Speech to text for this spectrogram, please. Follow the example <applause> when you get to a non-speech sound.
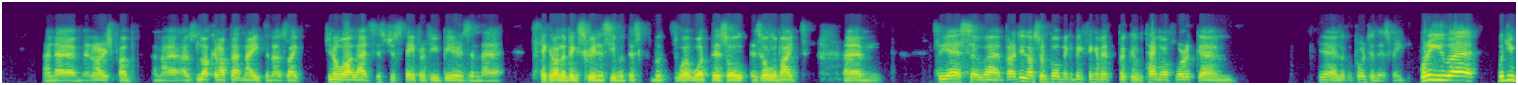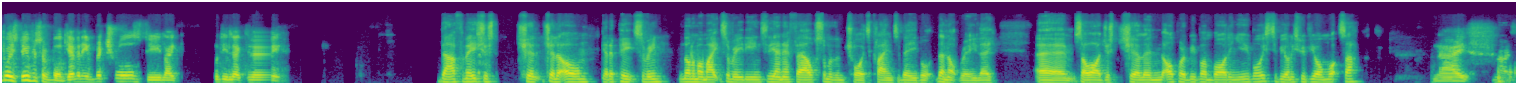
and um, an Irish pub, and I, I, was locking up that night, and I was like, do you know what, lads? Let's just stay for a few beers and uh, stick it on the big screen and see what this what, what this all is all about. Um, so yeah, so uh, but I do love Bowl, make a big thing of it, book a time off work. Um, yeah, looking forward to this week. What do you uh, what do you boys do for Bowl? Do you have any rituals? Do you like what do you like to do? Nah, for me, it's just chill, chill at home, get a pizza in. None of my mates are really into the NFL. Some of them try to claim to be, but they're not really. Um, so I'll just chill and I'll probably be bombarding you boys, to be honest with you, on WhatsApp. Nice. Nice.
